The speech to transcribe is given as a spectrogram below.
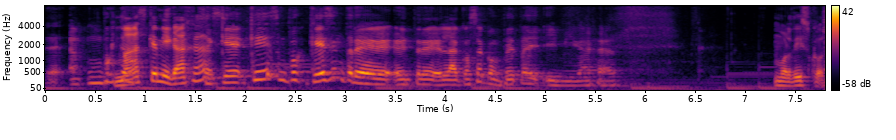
Eh, un poquito. Más que O sea, migajas. ¿qué, qué es un po- qué es entre, entre la cosa completa y, y migajas? Mordiscos.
